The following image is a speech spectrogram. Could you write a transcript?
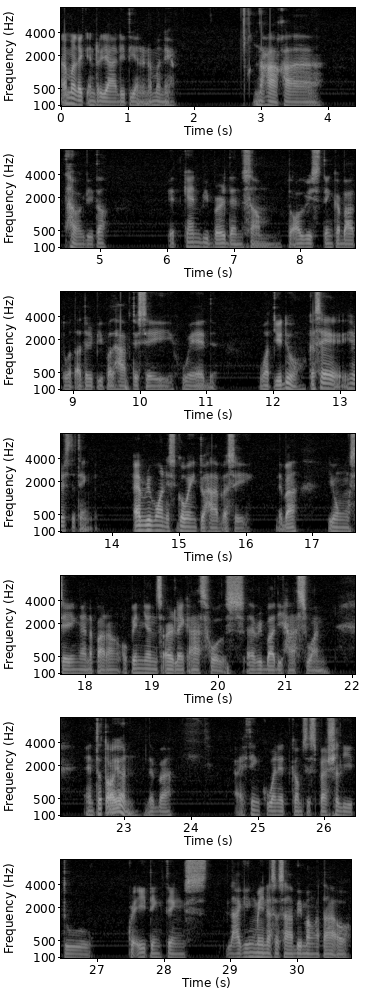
naman like in reality, ano naman eh, nakaka, tawag dito, it can be burdensome to always think about what other people have to say with what you do. Kasi here's the thing, everyone is going to have a say, 'di ba? Yung saying nga na parang opinions are like assholes. Everybody has one. And totoo 'yun, 'di ba? I think when it comes especially to creating things, laging may nasasabi mga tao.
